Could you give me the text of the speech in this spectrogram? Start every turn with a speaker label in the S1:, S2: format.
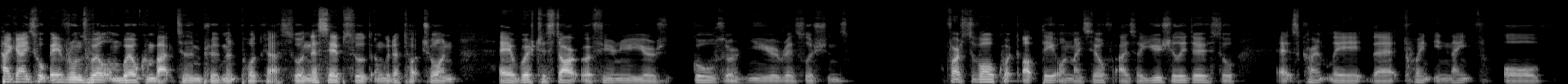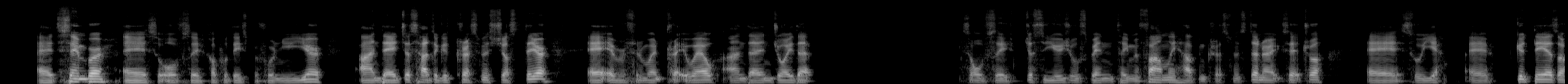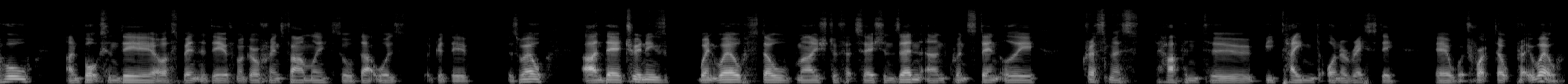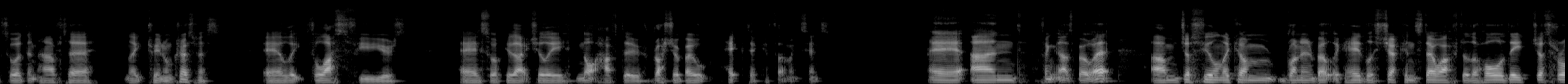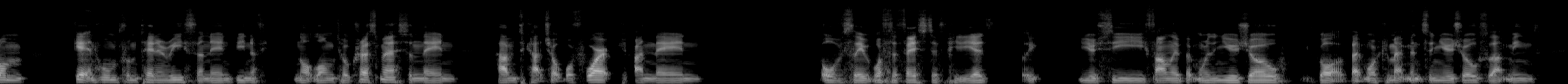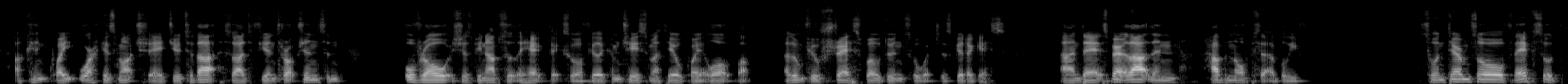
S1: Hi, guys. Hope everyone's well and welcome back to the Improvement Podcast. So, in this episode, I'm going to touch on uh, where to start with your New Year's goals or New Year resolutions. First of all, quick update on myself as I usually do. So, it's currently the 29th of uh, December. Uh, so, obviously, a couple of days before New Year. And uh, just had a good Christmas just there. Everything went pretty well and I enjoyed it. So, obviously, just the usual spending time with family, having Christmas dinner, etc. Uh, so yeah, uh, good day as a whole. And Boxing Day, I spent the day with my girlfriend's family, so that was a good day as well. And uh, trainings went well. Still managed to fit sessions in, and coincidentally, Christmas happened to be timed on a rest day, uh, which worked out pretty well. So I didn't have to like train on Christmas, uh, like the last few years. Uh, so I could actually not have to rush about hectic, if that makes sense. Uh, and I think that's about it. I'm just feeling like I'm running about like a headless chicken still after the holiday, just from getting home from Tenerife and then being not long till Christmas and then having to catch up with work and then obviously with the festive period, like you see family a bit more than usual. You've got a bit more commitments than usual, so that means I couldn't quite work as much uh, due to that. So I had a few interruptions, and overall, it's just been absolutely hectic. So I feel like I'm chasing my tail quite a lot, but I don't feel stressed while doing so, which is good, I guess. And uh, it's better that than having the opposite, I believe. So, in terms of the episode,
